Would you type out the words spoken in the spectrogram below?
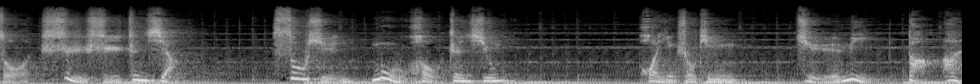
探索事实真相，搜寻幕后真凶。欢迎收听《绝密档案》。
